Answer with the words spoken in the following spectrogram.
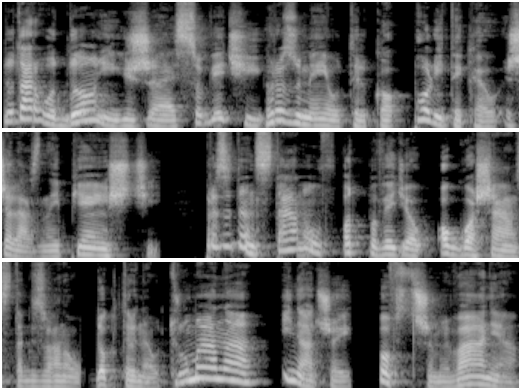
Dotarło do nich, że Sowieci rozumieją tylko politykę żelaznej pięści. Prezydent Stanów odpowiedział ogłaszając tzw. Tak doktrynę Trumana, inaczej powstrzymywania.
